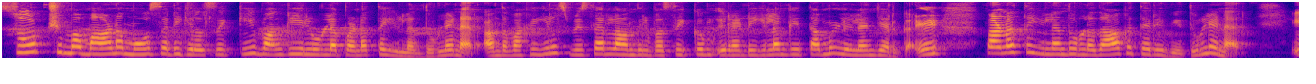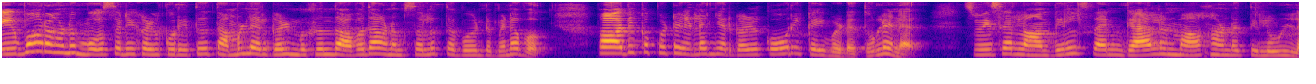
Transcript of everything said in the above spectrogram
சூட்சுமமான மோசடியில் சிக்கி வங்கியில் உள்ள பணத்தை இழந்துள்ளனர். அந்த வகையில் சுவிட்சர்லாந்தில் வசிக்கும் இரண்டு இலங்கை தமிழ் இளைஞர்கள் பணத்தை இழந்துள்ளதாக தெரிவித்துள்ளனர். இவ்வாறான மோசடிகள் குறித்து தமிழர்கள் மிகுந்த அவதானம் செலுத்த வேண்டும் எனவும் பாதிக்கப்பட்ட இளைஞர்கள் கோரிக்கை விடுத்துள்ளனர். சுவிட்சர்லாந்தில் சென்ட் கேலன் மாகாணத்தில் உள்ள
